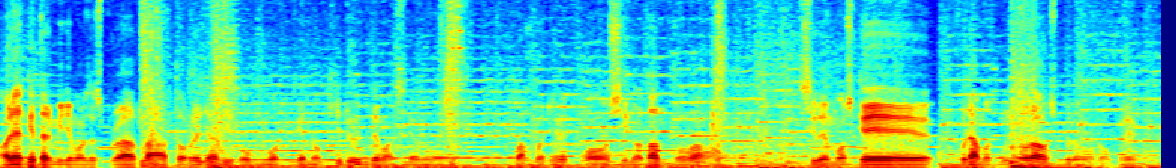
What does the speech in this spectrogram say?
Ahora en que terminemos de explorar la torre ya digo, porque no quiero ir demasiado bajo nivel. O si no tanto, va. Si vemos que fuéramos muy dorados, pero no creo.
